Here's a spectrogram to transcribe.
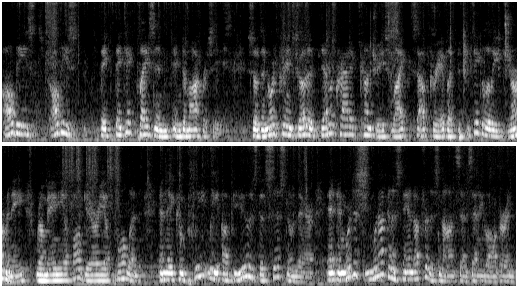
all these all these they, they take place in, in democracies. So the North Koreans go to democratic countries like South Korea, but particularly Germany, Romania, Bulgaria, Poland, and they completely abuse the system there. And, and we're just we're not going to stand up for this nonsense any longer. And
